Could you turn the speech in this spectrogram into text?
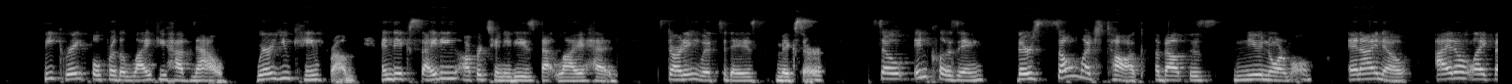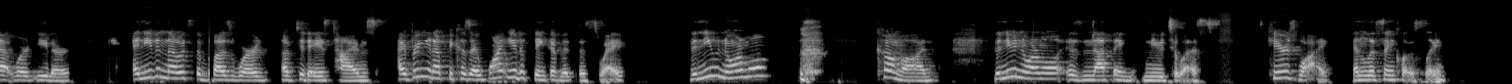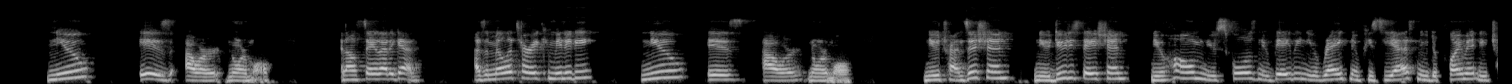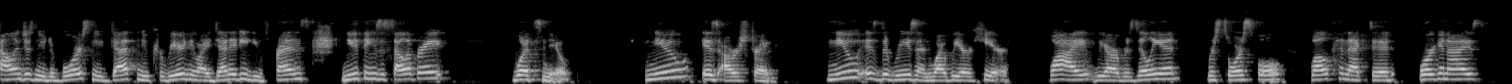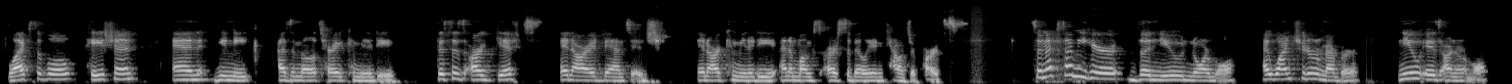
Be grateful for the life you have now where you came from, and the exciting opportunities that lie ahead, starting with today's mixer. So, in closing, there's so much talk about this new normal. And I know I don't like that word either. And even though it's the buzzword of today's times, I bring it up because I want you to think of it this way the new normal, come on. The new normal is nothing new to us. Here's why, and listen closely. New is our normal. And I'll say that again. As a military community, new is our normal. New transition, new duty station, new home, new schools, new baby, new rank, new PCS, new deployment, new challenges, new divorce, new death, new career, new identity, new friends, new things to celebrate. What's new? New is our strength. New is the reason why we are here, why we are resilient, resourceful, well connected, organized, flexible, patient, and unique as a military community. This is our gift and our advantage in our community and amongst our civilian counterparts. So, next time you hear the new normal, I want you to remember new is our normal.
